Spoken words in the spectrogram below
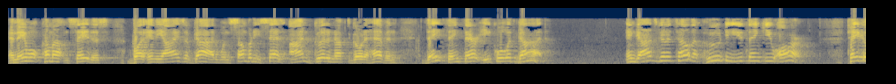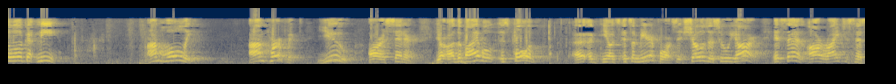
And they won't come out and say this, but in the eyes of God, when somebody says, I'm good enough to go to heaven, they think they're equal with God. And God's going to tell them, Who do you think you are? Take a look at me. I'm holy. I'm perfect. You are a sinner. Uh, the Bible is full of uh, uh, you know, it's, it's a mirror for us. It shows us who we are. It says our righteousness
